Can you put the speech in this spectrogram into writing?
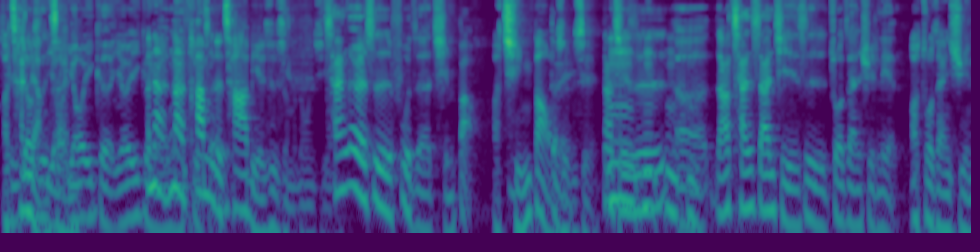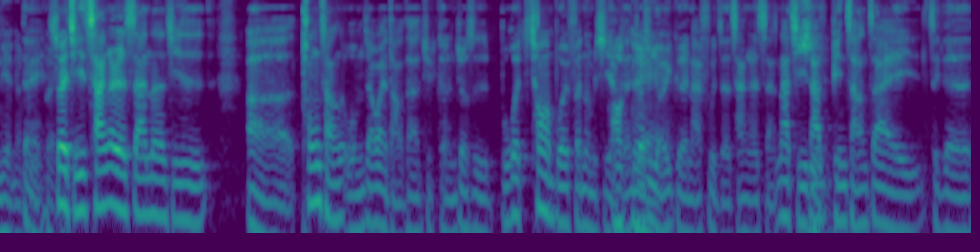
其实就是参两三有有一个有一个那那他们的差别是什么东西？参二是负责情报，啊，情报对是不是？那其实嗯嗯嗯呃，然后参三其实是作战训练，哦，作战训练的部对，分，所以其实参二三呢，其实呃，通常我们在外岛，他就可能就是不会，通常不会分那么细啊，哦可能就是有一个人来负责参二三。那其实他平常在这个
